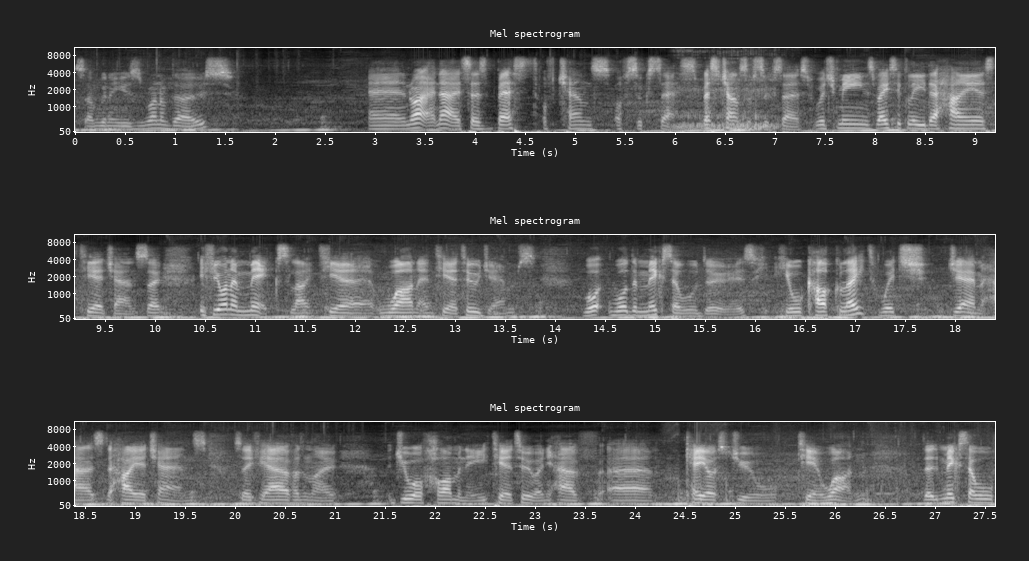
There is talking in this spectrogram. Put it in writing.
So I'm gonna use one of those and right now it says best of chance of success best chance of success which means basically the highest tier chance. So if you want to mix like tier 1 and tier 2 gems what what the mixer will do is he will calculate which gem has the higher chance. So if you have I don't know Jewel of Harmony tier 2 and you have uh, Chaos Jewel tier 1 the mixer will,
